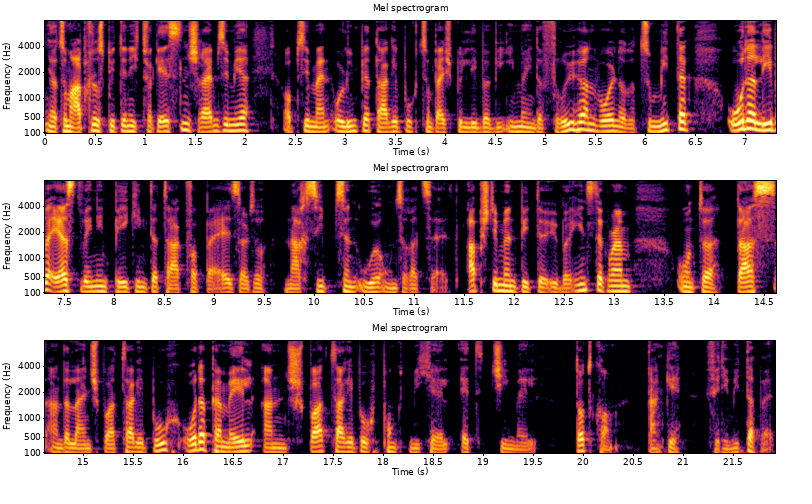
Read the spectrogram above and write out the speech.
Ja, zum Abschluss bitte nicht vergessen, schreiben Sie mir, ob Sie mein Olympiatagebuch zum Beispiel lieber wie immer in der Früh hören wollen oder zum Mittag oder lieber erst, wenn in Peking der Tag vorbei ist, also nach 17 Uhr unserer Zeit. Abstimmen bitte über Instagram unter das Underline Sporttagebuch oder per Mail an sporttagebuch.michael.gmail.com. Danke für die Mitarbeit.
